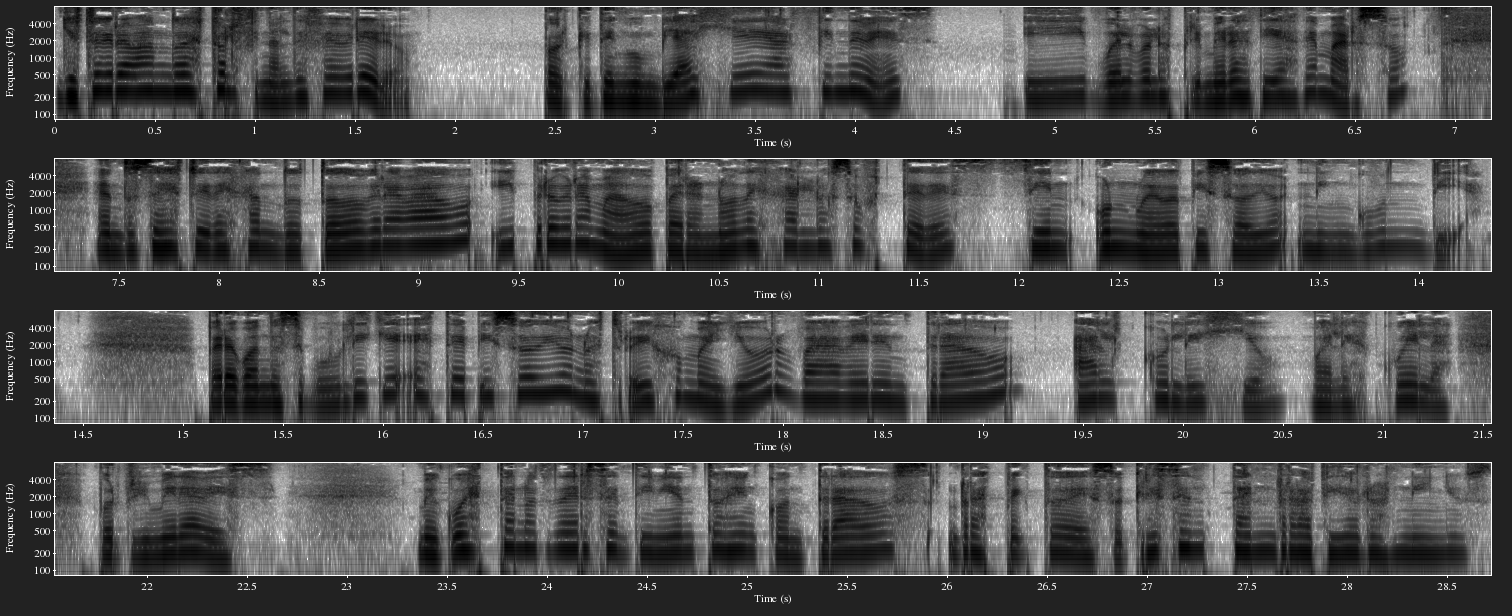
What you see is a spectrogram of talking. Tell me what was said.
Yo estoy grabando esto al final de febrero, porque tengo un viaje al fin de mes y vuelvo los primeros días de marzo. Entonces estoy dejando todo grabado y programado para no dejarlos a ustedes sin un nuevo episodio ningún día. Para cuando se publique este episodio, nuestro hijo mayor va a haber entrado al colegio o a la escuela por primera vez. Me cuesta no tener sentimientos encontrados respecto de eso. Crecen tan rápido los niños.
